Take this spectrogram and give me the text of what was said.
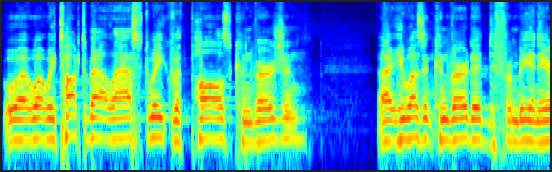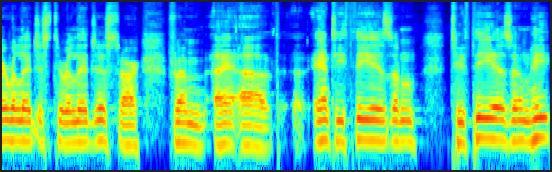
what we talked about last week with Paul's conversion? Uh, he wasn't converted from being irreligious to religious or from uh, uh, anti theism to theism. He,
